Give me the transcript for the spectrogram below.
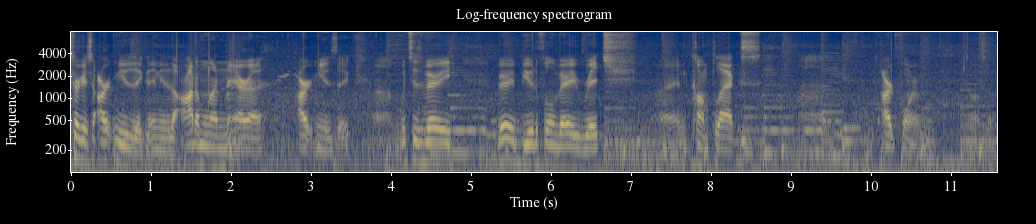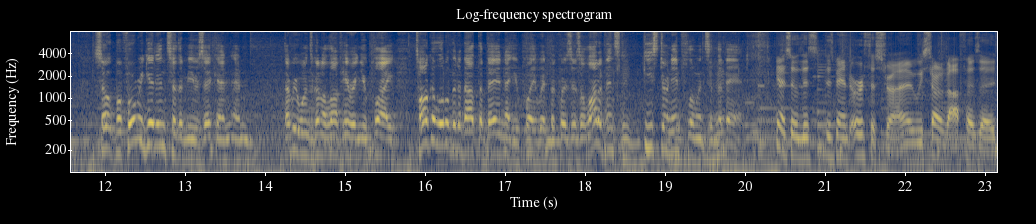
Turkish art music. I mean, the Ottoman era art music, um, which is very, very beautiful and very rich and complex um, art form. Also. So before we get into the music, and, and everyone's going to love hearing you play, talk a little bit about the band that you play with because there's a lot of mm-hmm. Eastern influence in the band. Yeah, so this this band Earthestra, we started off as a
